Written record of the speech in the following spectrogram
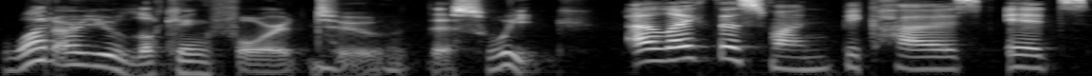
What are you looking forward to this week? I like this one because it's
